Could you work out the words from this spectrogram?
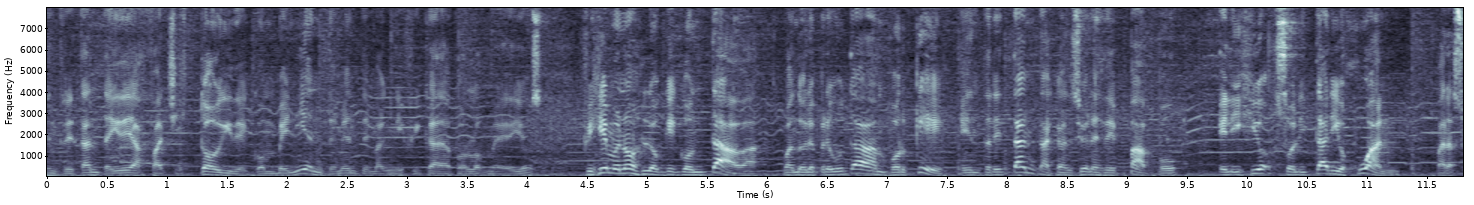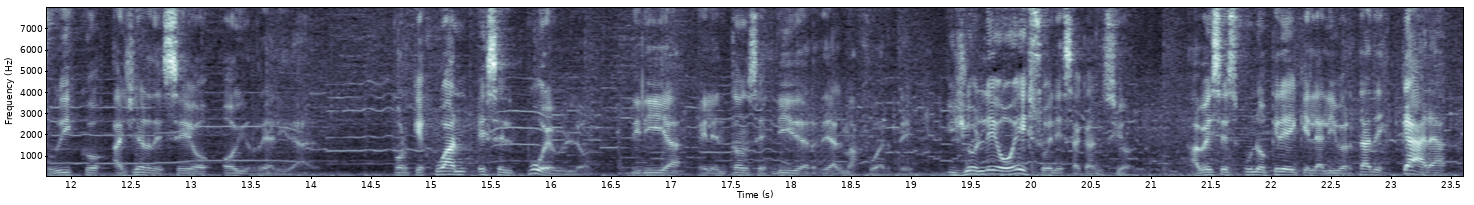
entre tanta idea fascistoide convenientemente magnificada por los medios, fijémonos lo que contaba cuando le preguntaban por qué, entre tantas canciones de Papo, eligió Solitario Juan para su disco Ayer Deseo, Hoy Realidad. Porque Juan es el pueblo, diría el entonces líder de Alma Fuerte. Y yo leo eso en esa canción. A veces uno cree que la libertad es cara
